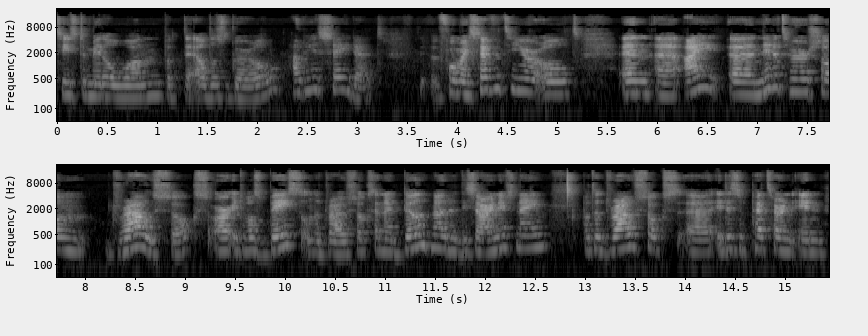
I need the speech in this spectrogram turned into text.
She's the middle one, but the eldest girl. How do you say that? For my 17 year old. And uh, I uh, knitted her some drow socks, or it was based on the drow socks, and I don't know the designer's name, but the drow socks, uh, it is a pattern in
